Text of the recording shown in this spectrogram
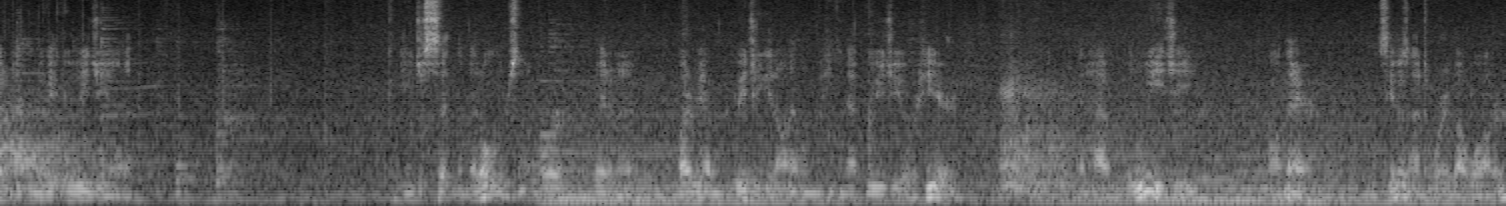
Wait a get Luigi on it. Can he just sit in the middle or something? Or, wait a minute, why are we having Luigi get on it when he can have Luigi over here? And have Luigi on there? Because he doesn't have to worry about water.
